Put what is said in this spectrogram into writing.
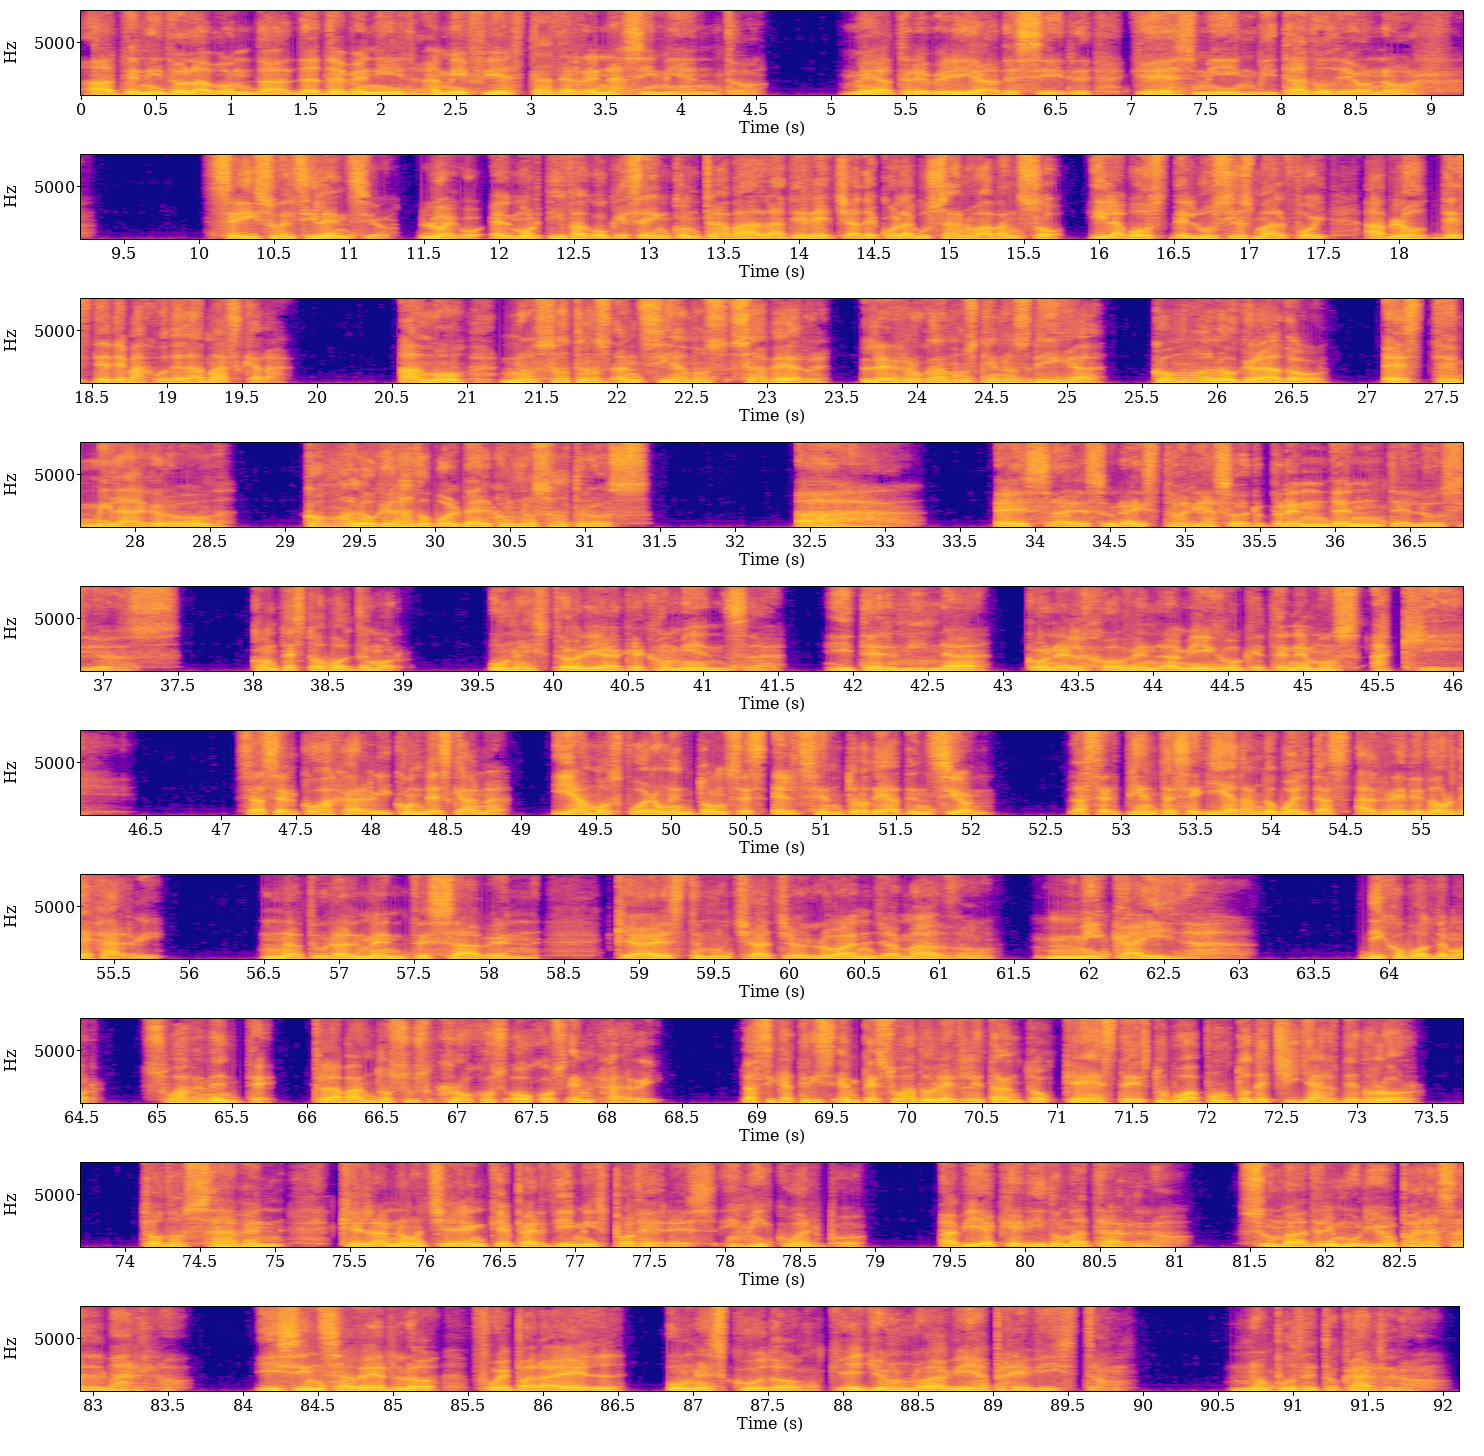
ha tenido la bondad de venir a mi fiesta de renacimiento. Me atrevería a decir que es mi invitado de honor. Se hizo el silencio. Luego el mortífago que se encontraba a la derecha de Colagusano avanzó, y la voz de Lucius Malfoy habló desde debajo de la máscara. Amo, nosotros ansiamos saber. Le rogamos que nos diga cómo ha logrado este milagro ¿Cómo ha logrado volver con nosotros? Ah, esa es una historia sorprendente, Lucius, contestó Voldemort. Una historia que comienza y termina con el joven amigo que tenemos aquí. Se acercó a Harry con desgana, y ambos fueron entonces el centro de atención. La serpiente seguía dando vueltas alrededor de Harry. Naturalmente saben que a este muchacho lo han llamado mi caída, dijo Voldemort, suavemente, clavando sus rojos ojos en Harry. La cicatriz empezó a dolerle tanto que éste estuvo a punto de chillar de dolor. Todos saben que la noche en que perdí mis poderes y mi cuerpo, había querido matarlo. Su madre murió para salvarlo. Y sin saberlo, fue para él un escudo que yo no había previsto. No pude tocarlo.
